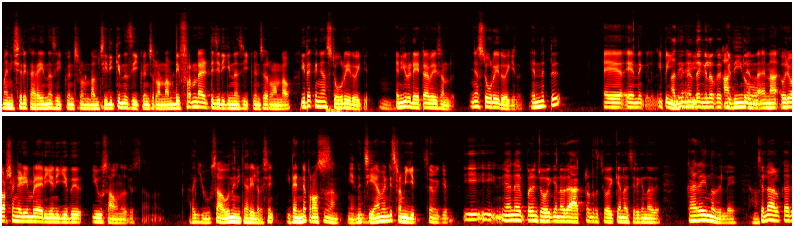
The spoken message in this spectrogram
മനുഷ്യർ കരയുന്ന സീക്വൻസുകളുണ്ടാവും ചിരിക്കുന്ന സീക്വൻസുകളുണ്ടാവും ഡിഫറന്റ് ആയിട്ട് ചിരിക്കുന്ന സീക്വൻസുകളുണ്ടാവും ഇതൊക്കെ ഞാൻ സ്റ്റോർ ചെയ്ത് വയ്ക്കും എനിക്കൊരു ഡേറ്റാബേസ് ഉണ്ട്. ഞാൻ സ്റ്റോർ ചെയ്ത് വയ്ക്കും എന്നിട്ട് എന്തെങ്കിലും ഇപ്പം ഒരു വർഷം കഴിയുമ്പോഴായിരിക്കും എനിക്ക് ഇത് യൂസ് ആവുന്നത്. യൂസ് ആവുന്നത്. അത് യൂസ് ആവുമെന്ന് എനിക്കറിയില്ല. പക്ഷേ ഇതെന്റെ പ്രോസസ്സാണ് ഞാൻ ചെയ്യാൻ വേണ്ടി ശ്രമിക്കും. ശ്രമിക്കും. ഈ ഞാൻ എപ്പോഴും ചോദിക്കാൻ ഒരു ആക്ടർ അടുത്ത് ചോദിക്കാൻ വെച്ചിരിക്കുന്നവർ കരയുന്നതില്ലേ? ചില ആൾക്കാർ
